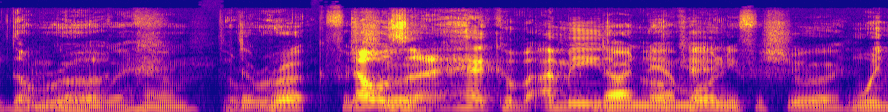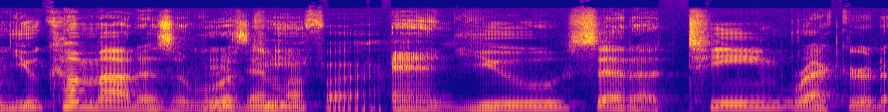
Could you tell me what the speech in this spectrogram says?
The I'm Rook. with him. The The, Rook. Rook for that sure. was a heck of. I mean, Darnell okay, Mooney for sure. When you come out as a rookie and you set a team record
